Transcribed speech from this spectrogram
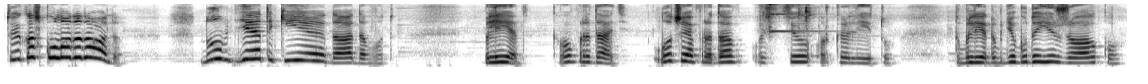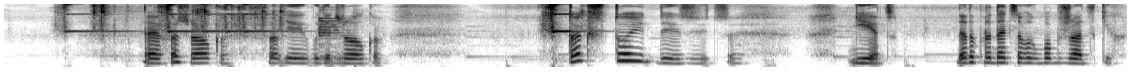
То яка скула не надо? Ну, мне такие надо вот. Блин, кого продать? Лучше я продам ось цю оркаліту. Да блин, ну мне буде її жалко. Эх, а жалко. Що мені їх буде жалко. Так что иди звідси. Нет. Надо продать самых бомжатских.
